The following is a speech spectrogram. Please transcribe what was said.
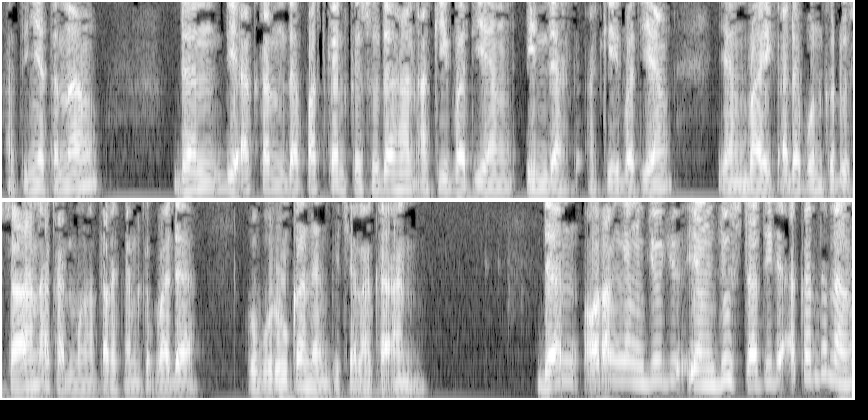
hatinya tenang dan dia akan mendapatkan kesudahan akibat yang indah, akibat yang yang baik. Adapun kedustaan akan mengantarkan kepada keburukan dan kecelakaan. Dan orang yang jujur, yang dusta tidak akan tenang,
